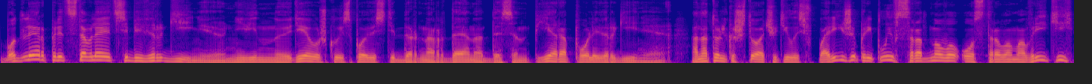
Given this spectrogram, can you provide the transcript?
Бодлер представляет себе Виргинию, невинную девушку из повести Бернардена де Сен-Пьера «Поле Виргиния». Она только что очутилась в Париже, приплыв с родного острова Маврикий,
